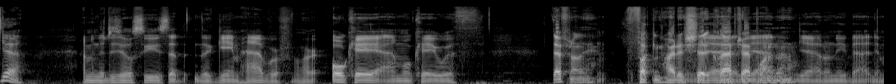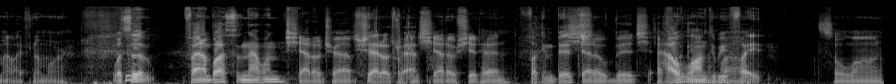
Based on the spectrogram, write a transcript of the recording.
yeah. I mean, the DLCs that the game have are, are okay. I'm okay with. Definitely, fucking hard as shit. yeah, Claptrap yeah, one though. Yeah, I don't need that in my life no more. What's the final boss in that one? Shadow Trap. Shadow Fucking Trap. Shadow shithead. Fucking bitch. Shadow bitch. I How long did we wow. fight? So long.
